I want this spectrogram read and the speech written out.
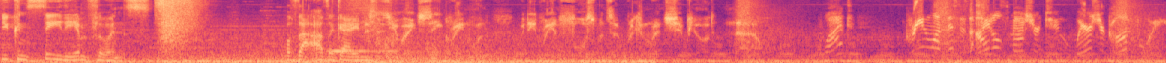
You can see the influence of that other game. This is UHC Green One. We need reinforcements at Rick and Red Shipyard now. What? Green One, this is Idol Smasher 2. Where's your convoy?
